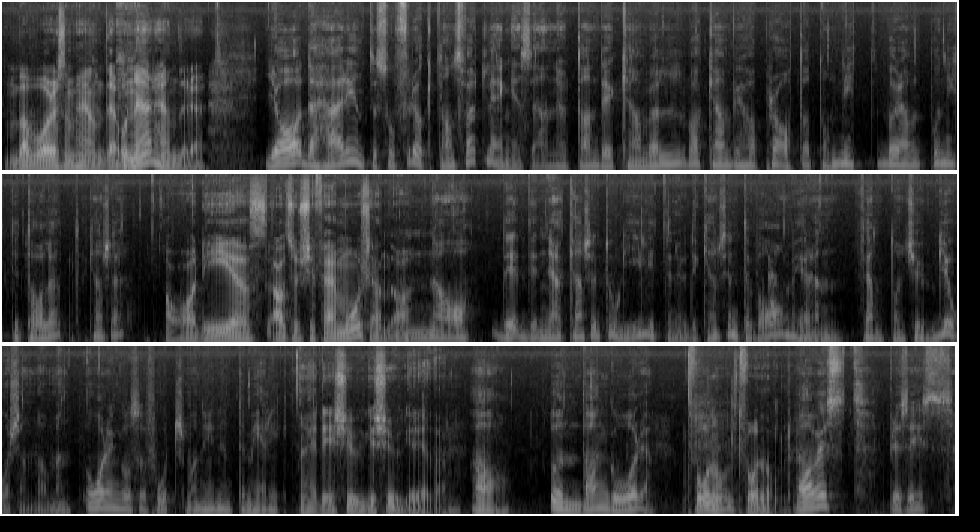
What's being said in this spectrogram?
Vad var det som hände? Och när hände det? Ja, det här är inte så fruktansvärt länge sedan utan det kan väl, vad kan vi ha pratat om, 90, början på 90-talet kanske? Ja, det är alltså 25 år sedan då. Mm, Ja, det, det, jag kanske tog i lite nu. Det kanske inte var mer än 15-20 år sedan då, men åren går så fort så man hinner inte med riktigt. Nej, det är 2020 redan. Ja, undan går det. 2-0, 2-0. Ja visst, precis.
